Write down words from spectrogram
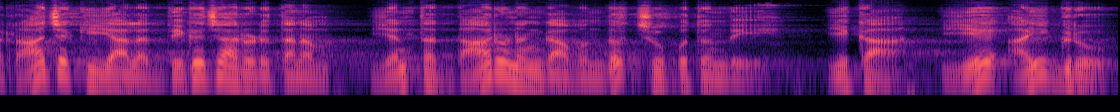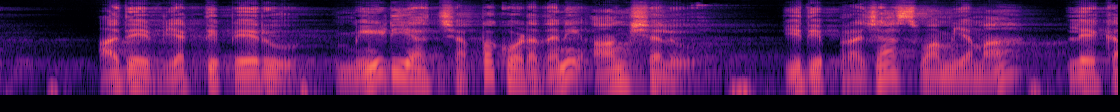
రాజకీయాల దిగజారుడుతనం ఎంత దారుణంగా ఉందో చూపుతుంది. ఇక ఏ ఐ గ్రూ అదే వ్యక్తి పేరు మీడియా చెప్పకూడదని ఆంక్షలు. ఇది ప్రజాస్వామ్యమా? లేక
